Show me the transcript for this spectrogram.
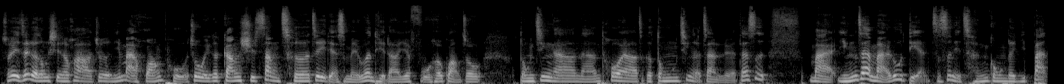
所以这个东西的话，就是你买黄埔作为一个刚需上车，这一点是没问题的，也符合广州东进啊、南拓呀、这个东进的战略。但是买赢在买入点只是你成功的一半，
